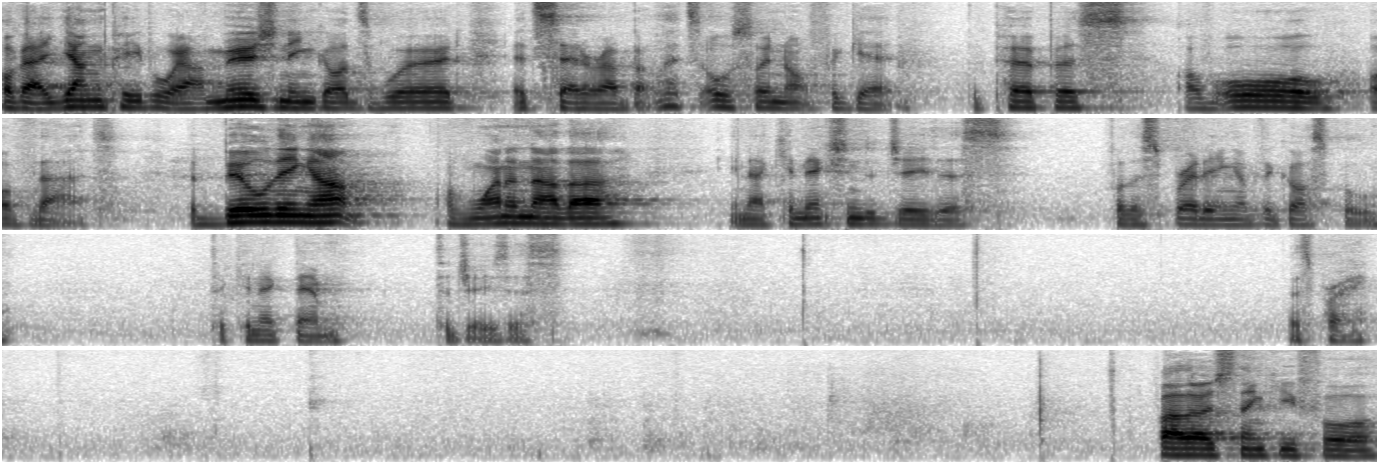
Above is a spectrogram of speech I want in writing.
of our young people, our immersion in God's word, etc. But let's also not forget the purpose of all of that the building up of one another in our connection to Jesus for the spreading of the gospel to connect them to Jesus. Let's pray. Father, I just thank you for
